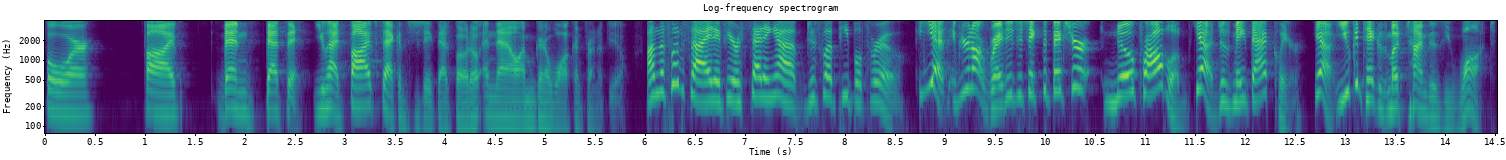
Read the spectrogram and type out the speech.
four, five. Then that's it. You had five seconds to take that photo, and now I'm gonna walk in front of you. On the flip side, if you're setting up, just let people through. Yes, if you're not ready to take the picture, no problem. Yeah, just make that clear. Yeah, you can take as much time as you want.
